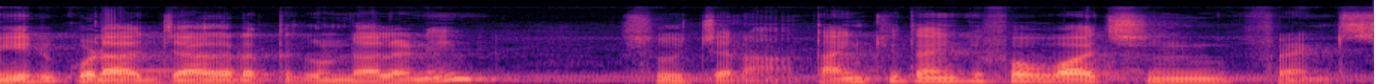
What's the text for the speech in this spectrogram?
మీరు కూడా జాగ్రత్తగా ఉండాలని సూచన. Thank you thank you for watching friends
